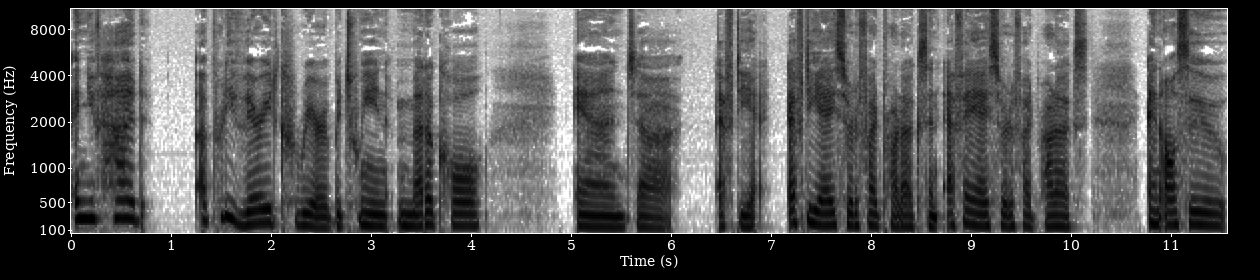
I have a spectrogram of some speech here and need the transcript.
And you've had a pretty varied career between medical and uh, FDA, FDA certified products and FAA certified products, and also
